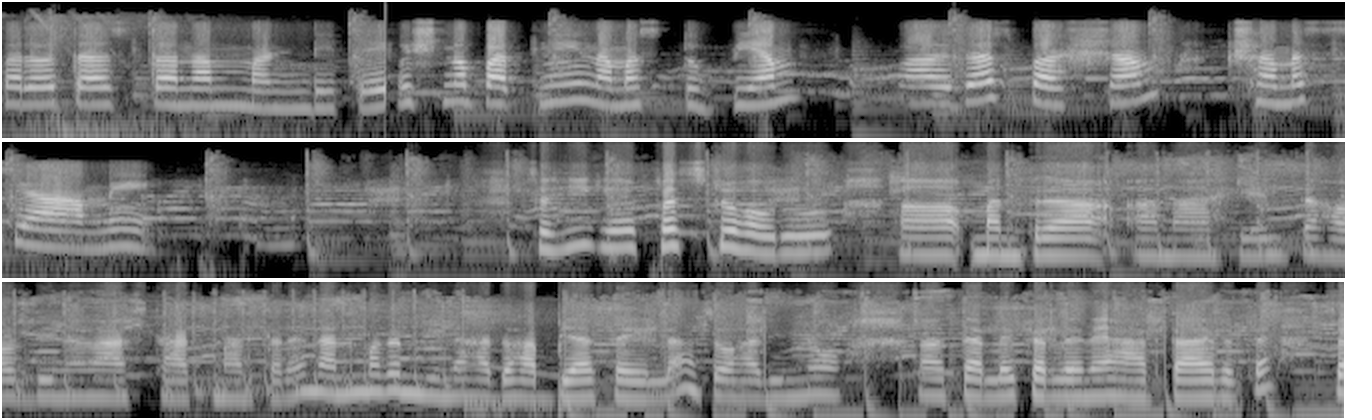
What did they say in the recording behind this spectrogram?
ಪರ್ವತಸ್ತನಂ ಮಂಡಿತೆ, ವಿಷ್ಣು ಪತ್ನಿ ನಮಸ್ತುಭ್ಯಂ, ಪಾದ ಸ್ಪರ್ಶಂ ಕ್ಷಮಸ್ಯಾಮಿ. ಸೊ ಹೀಗೆ ಫಸ್ಟ್ ಅವರು ಮಂತ್ರನ ಹೇಳ್ತಾ ಅವ್ರ ದಿನನ ಸ್ಟಾರ್ಟ್ ಮಾಡ್ತಾರೆ. ನನ್ನ ಮಗನಿಗಿನ್ನ ಅದು ಅಭ್ಯಾಸ ಇಲ್ಲ. ಸೊ ಅದಿನ್ನೂ ತರಲೆ ತರಲೆನೇ ಆಡ್ತಾ ಇರುತ್ತೆ. ಸೊ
